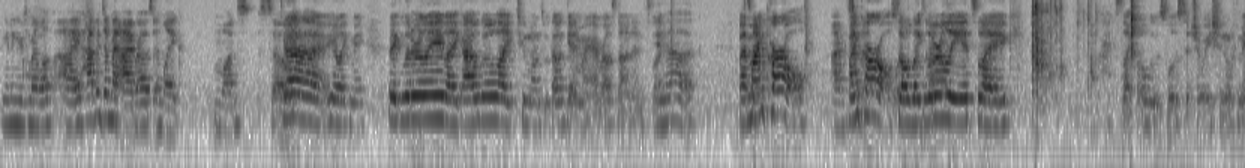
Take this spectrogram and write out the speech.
beginning years of my life. I haven't done my eyebrows in like months, so Yeah, you're like me. Like literally, like I'll go like two months without getting my eyebrows done and it's like, yeah. but So- mine curl. I'm Mine curl, so like literally it's like. It's like a lose-lose situation with me.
